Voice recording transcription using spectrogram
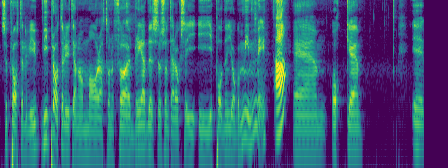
så pratade vi, vi pratade lite grann om maraton och förberedelser och sånt där också i, i podden Jag och Mimmi. Ja, Ehm, och eh, eh,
